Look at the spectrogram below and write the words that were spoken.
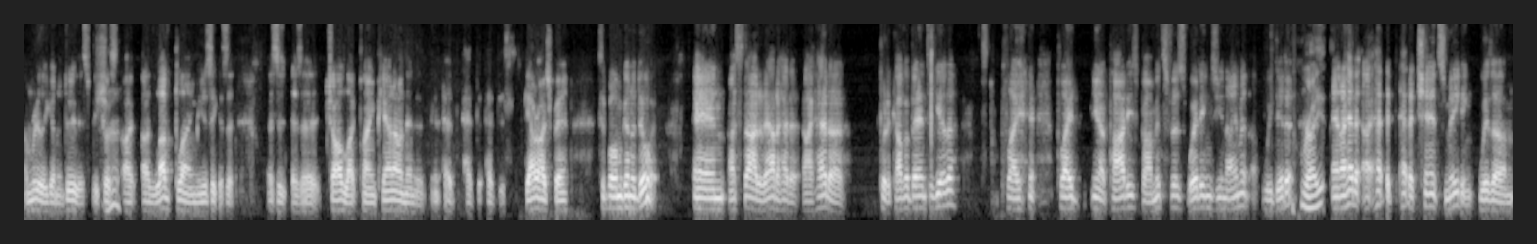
I'm really going to do this because Sure. I, I loved playing music as a as a as a child, like playing piano, and then it had had had this garage band." I said, "Well, I'm going to do it." And I started out. I had a I had a put a cover band together, play played you know parties, bar mitzvahs, weddings, you name it. We did it Right. and I had a, I had a, had a chance meeting with um,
